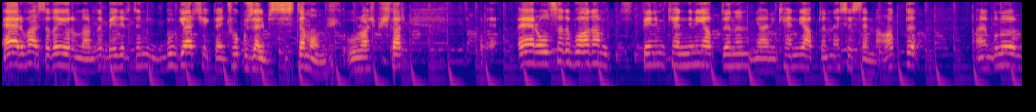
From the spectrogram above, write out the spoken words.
Eğer varsa da yorumlarda belirtin. Bu gerçekten çok güzel bir sistem olmuş. Uğraşmışlar. Eğer olsa da bu adam benim kendini yaptığının yani kendi yaptığının SS'lerini attı. Hani bunu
